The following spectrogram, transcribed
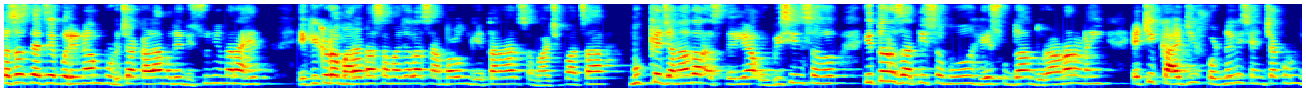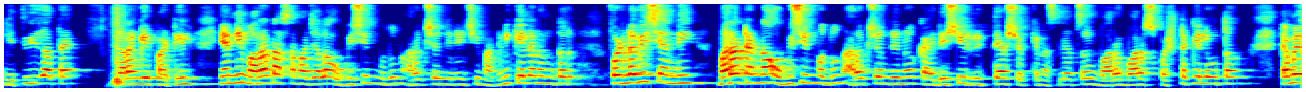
तसंच त्याचे परिणाम पुढच्या काळामध्ये दिसून येणार आहेत. एकीकडे मराठा समाजाला सांभाळून घेतानाच भाजपाचा मुख्य जनाधार असलेल्या ओबीसीसह इतर जाती समूह हे सुद्धा दुरावणार नाही. याची काळजी फडणवीस यांच्याकडून घेतली जात आहे. जरांगे पाटील यांनी मराठा समाजाला ओबीसीमधून आरक्षण देण्याची मागणी केल्यानंतर फडणवीस यांनी मराठ्यांना ओबीसीमधून आरक्षण देणं कायदेशीररित्या शक्य नसल्याचं वारंवार स्पष्ट केलं होतं. त्यामुळे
